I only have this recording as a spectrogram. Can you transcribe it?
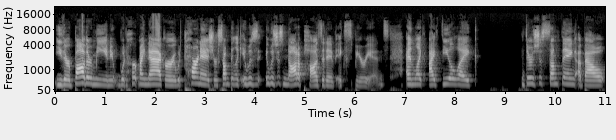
either bother me and it would hurt my neck or it would tarnish or something like it was it was just not a positive experience. And like I feel like there's just something about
